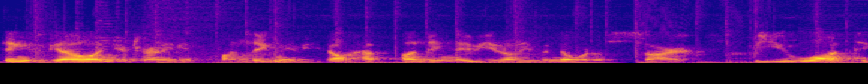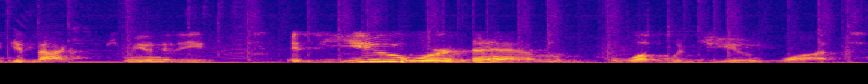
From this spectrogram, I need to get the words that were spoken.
things going, you're trying to get funding, maybe you don't have funding, maybe you don't even know where to start, but you want to give back to the community. If you were them, what would you want?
